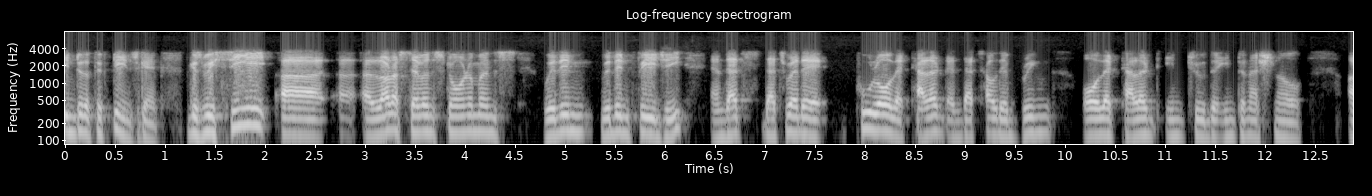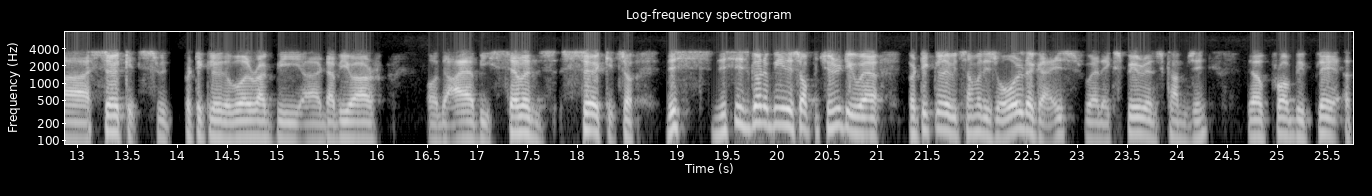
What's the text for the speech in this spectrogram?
into the 15s game because we see uh, a, a lot of sevens tournaments within within Fiji, and that's that's where they pool all their talent, and that's how they bring all that talent into the international uh, circuits, with particularly the World Rugby uh, WR or the IRB sevens circuit. So this this is going to be this opportunity where, particularly with some of these older guys, where the experience comes in, they'll probably play a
